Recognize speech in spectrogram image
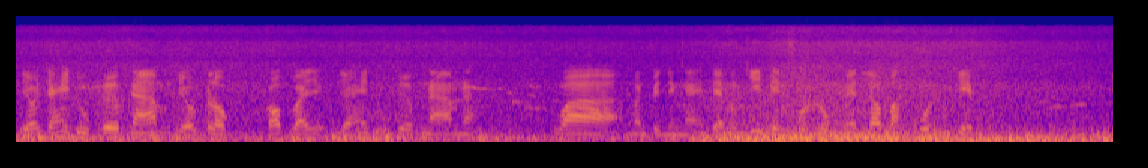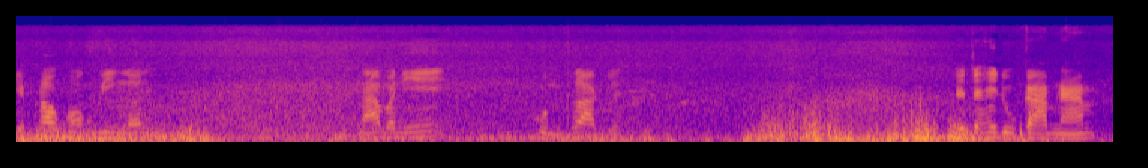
เดี๋ยวจะให้ดูเคิร์ฟน้ำเดี๋ยวเราก๊อปไว้อย่าให้ดูเคิร์ฟน้ำนะว่ามันเป็นยังไง แต่เมื่อกี้เห็นฝนลงเม็ดแล้วบางคนเก็บ เก็บข้าวของวิ่งแล้วน้ำวันนี้ขุ่นคลักเลย เดี๋ยวจะให้ดูกราฟน้ำ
